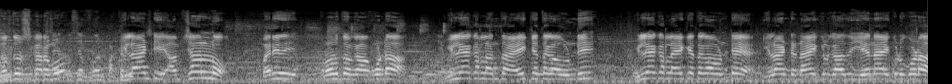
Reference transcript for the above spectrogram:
దురదృష్టకరము. ఇలాంటి అంశాలను మరి ప్రభుత్వం కాకుండా విలేకరులంతా ఐక్యతగా ఉండి విలేకరులు ఐక్యతగా ఉంటే ఇలాంటి నాయకులు కాదు ఏ నాయకుడు కూడా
